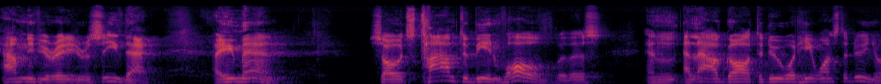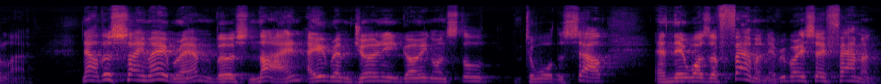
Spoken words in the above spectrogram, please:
How many of you are ready to receive that? Amen. So it's time to be involved with this and allow God to do what He wants to do in your life. Now, this same Abraham, verse 9, Abraham journeyed going on still toward the south, and there was a famine. Everybody say famine.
